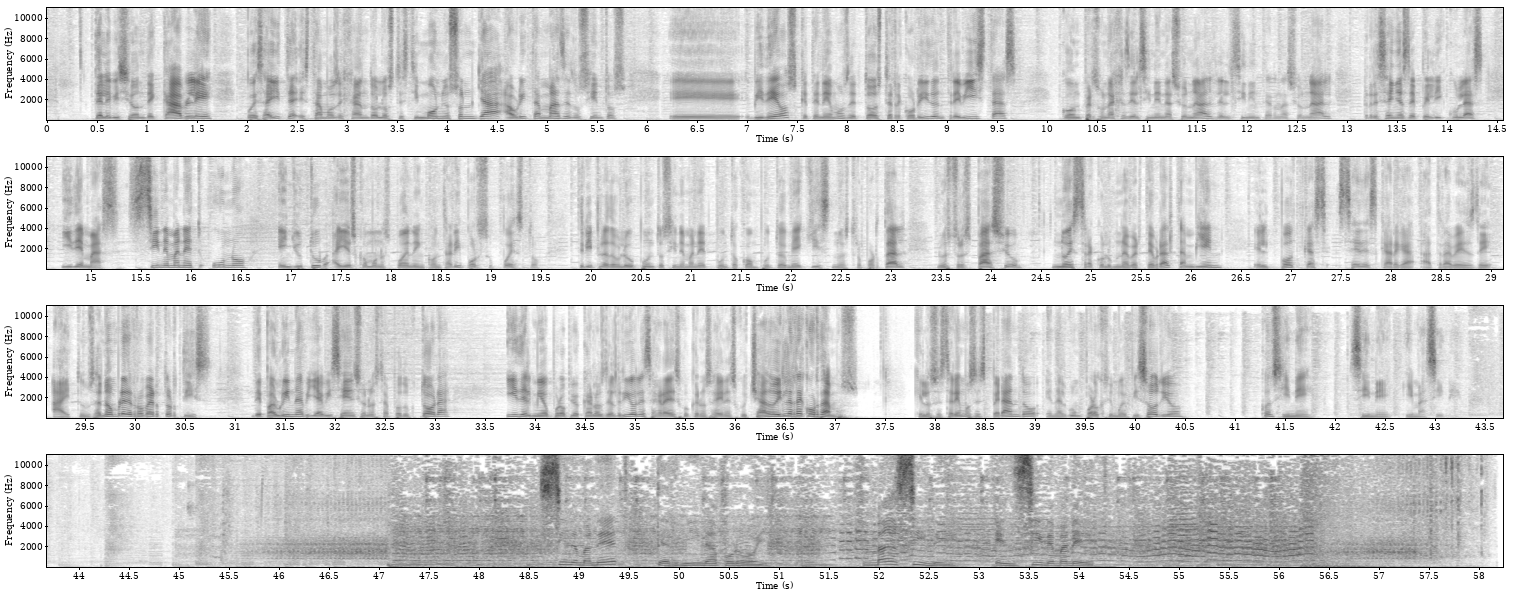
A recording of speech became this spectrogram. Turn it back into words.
televisión de cable, pues ahí te estamos dejando los testimonios. Son ya ahorita más de 200 eh, videos que tenemos de todo este recorrido, entrevistas con personajes del cine nacional, del cine internacional, reseñas de películas y demás. Cinemanet 1 en YouTube, ahí es como nos pueden encontrar. Y por supuesto, www.cinemanet.com.mx, nuestro portal, nuestro espacio, nuestra columna vertebral. También el podcast se descarga a través de iTunes. A nombre de Roberto Ortiz, de Paulina Villavicencio, nuestra productora, y del mío propio Carlos del Río, les agradezco que nos hayan escuchado y les recordamos que los estaremos esperando en algún próximo episodio con cine, cine y más cine. Cinemanet termina por hoy. Más cine en Cinemanet.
